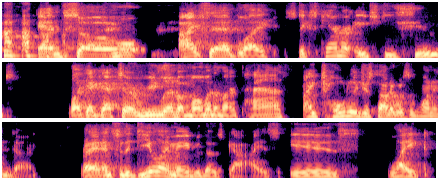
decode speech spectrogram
And so I said, like, six camera HD shoot. Like, I get to relive a moment of my past. I totally just thought it was a one and done. Right. And so the deal I made with those guys is like,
